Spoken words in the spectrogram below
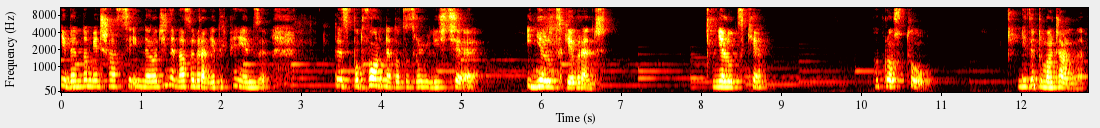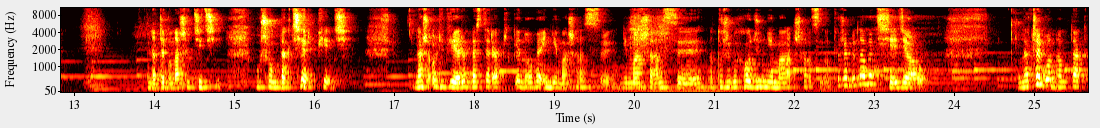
nie będą mieć szansy inne rodziny na zebranie tych pieniędzy. To jest potworne to, co zrobiliście i nieludzkie wręcz. Nieludzkie. Po prostu niewytłumaczalne. Dlaczego nasze dzieci muszą tak cierpieć? Nasz Oliwier bez terapii genowej nie ma szansy. Nie ma szansy na to, żeby chodził, nie ma szansy na to, żeby nawet siedział. Dlaczego nam tak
